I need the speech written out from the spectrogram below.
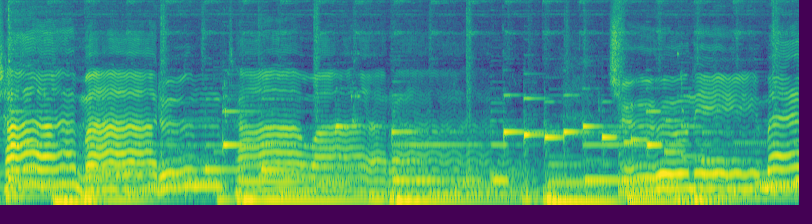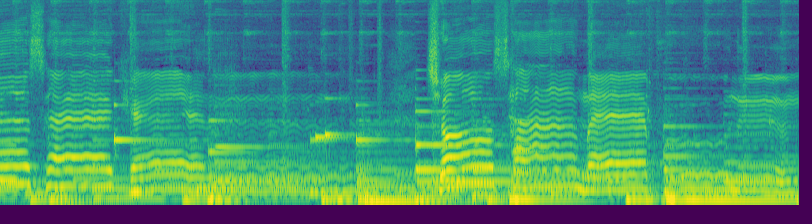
참 아름다워라. 주님의 세계는 저 산에 부는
